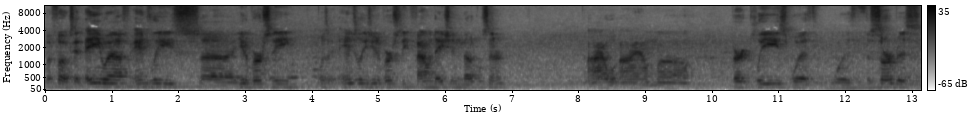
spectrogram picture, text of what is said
But folks, at AUF, Angeles uh, University, was it Angeles University Foundation Medical Center? I, I am uh, very pleased with with the service,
